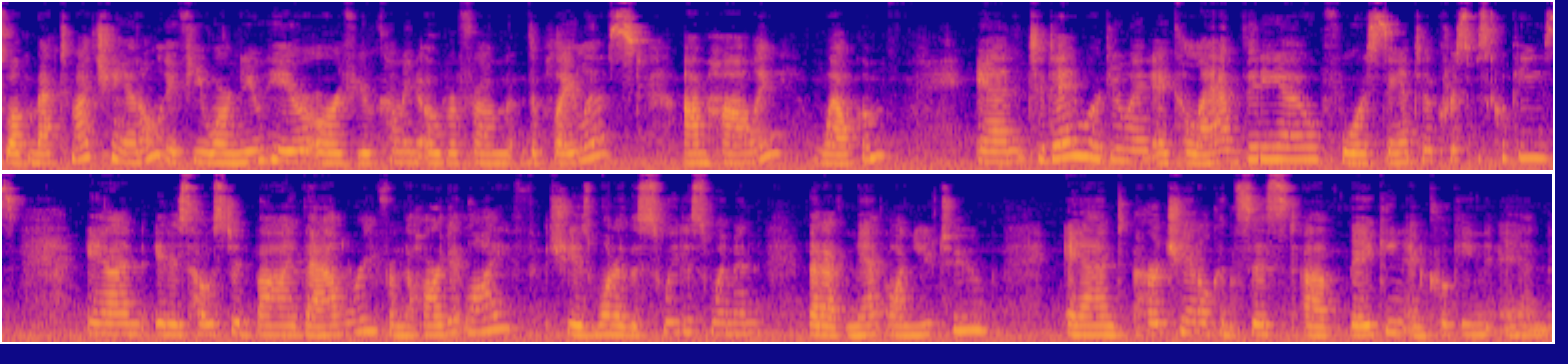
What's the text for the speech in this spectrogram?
friends, welcome back to my channel. If you are new here or if you're coming over from the playlist, I'm Holly, welcome. And today we're doing a collab video for Santa Christmas cookies and it is hosted by Valerie from The Hargett Life. She is one of the sweetest women that I've met on YouTube and her channel consists of baking and cooking and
